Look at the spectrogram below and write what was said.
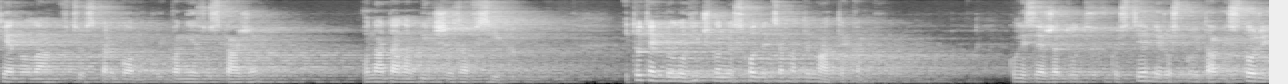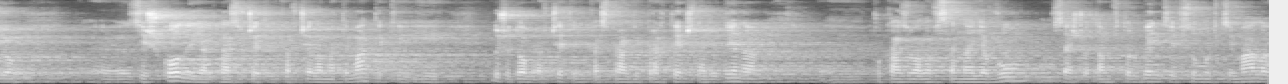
кинула в цю скарбонку. І пан Ісус каже, вона дала більше за всіх. І тут якби логічно не сходиться математика. Колись я вже тут в костілі розповідав історію зі школи, як нас вчителька вчила математики, і дуже добра вчителька, справді практична людина, е, показувала все наяву, все, що там в турбинці, в сумурці мала,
